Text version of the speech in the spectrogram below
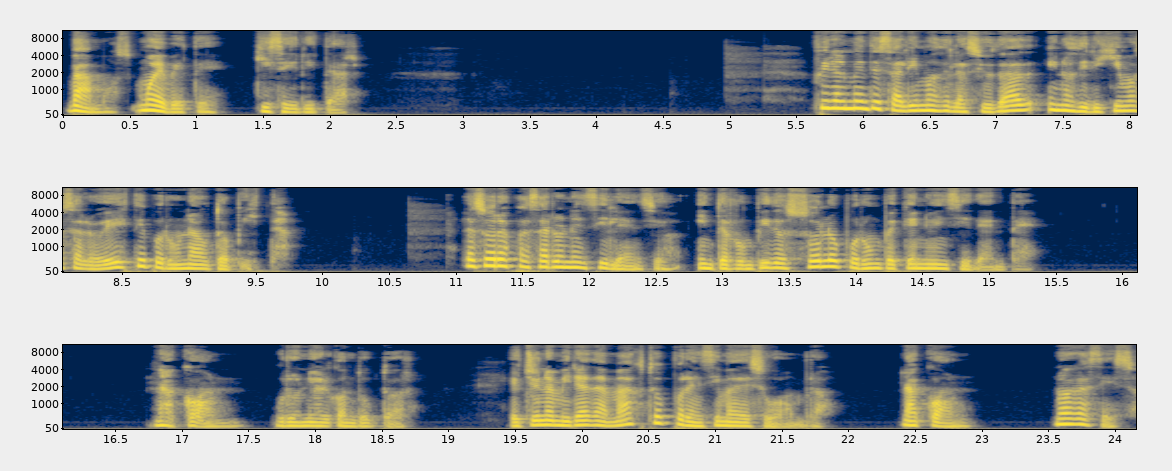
Vamos, muévete, quise gritar. Finalmente salimos de la ciudad y nos dirigimos al oeste por una autopista. Las horas pasaron en silencio, interrumpidos solo por un pequeño incidente. Nacón, gruñó el conductor. Echó una mirada a Maxto por encima de su hombro. Nacón, no hagas eso.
